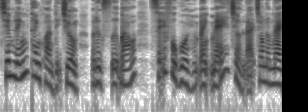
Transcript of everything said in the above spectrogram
chiếm lĩnh thanh khoản thị trường và được dự báo sẽ phục hồi mạnh mẽ trở lại trong năm nay.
